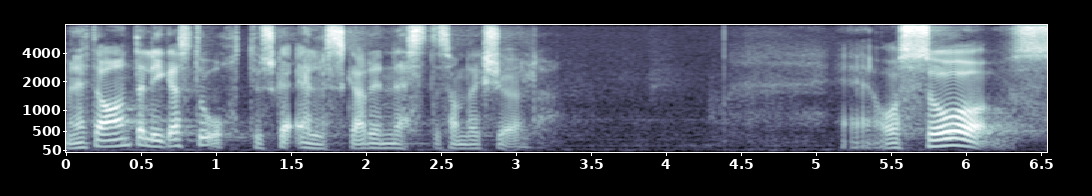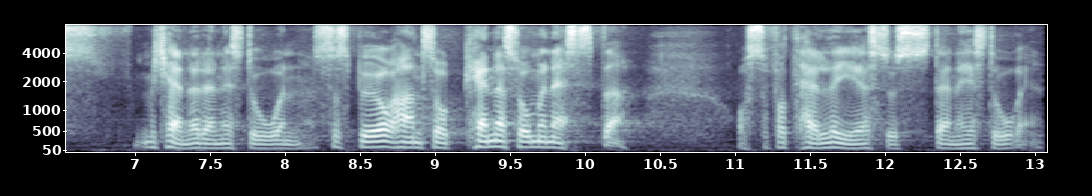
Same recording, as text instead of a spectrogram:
Men et annet er like stort. Du skal elske din neste som deg sjøl. Eh, og så Vi kjenner denne historien. Så spør han så hvem er så med neste? Og så forteller Jesus denne historien.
